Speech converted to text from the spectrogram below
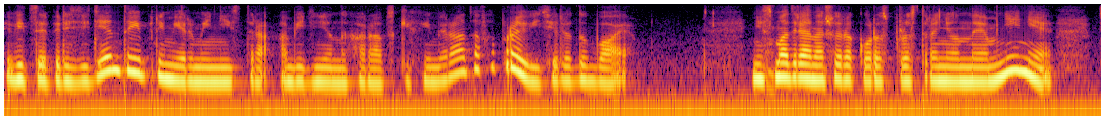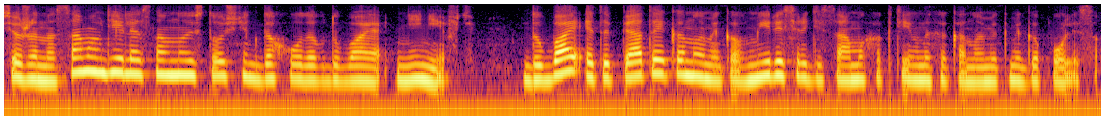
вице-президента и премьер-министра Объединенных Арабских Эмиратов и правителя Дубая. Несмотря на широко распространенное мнение, все же на самом деле основной источник доходов Дубая не нефть. Дубай – это пятая экономика в мире среди самых активных экономик мегаполисов.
